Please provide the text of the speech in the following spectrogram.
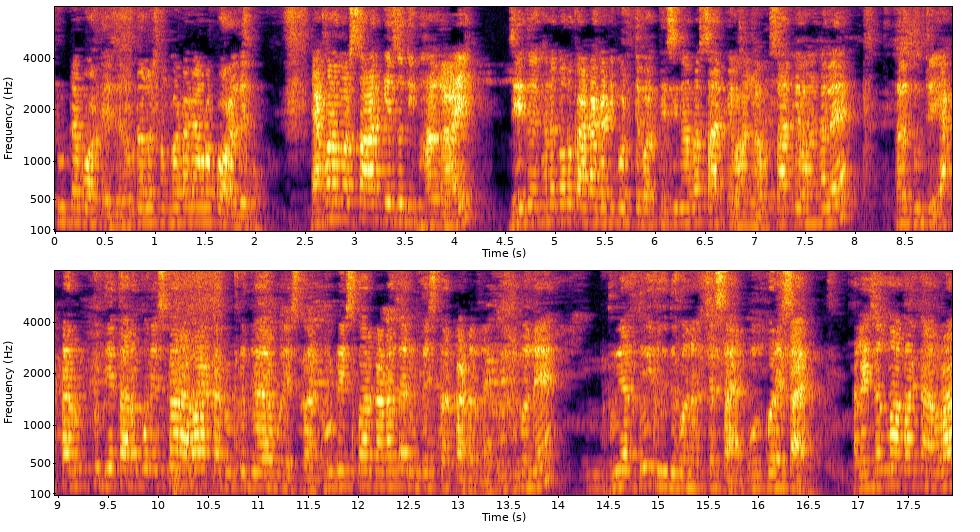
টুটা পরে দিয়েছি রুট আলো সংখ্যাটাকে আমরা পরে দেবো। এখন আমার চারকে যদি ভাঙাই, যেহেতু এখানে কোনো কাটাকাটি করতে পারতেছি না, আমরা চারকে ভাঙাবো। চারকে ভাঙালে তাহলে দুটো একটা রুট টু দিয়ে তার উপর স্কোয়ার আবার একটা রুট টু দিয়ে তার উপর স্কোয়ার রুট স্কোয়ার কাটা যায় রুট স্কোয়ার কাটা যায়। দুই দুগুণে দুই আর দুই দুই দুগুণে হচ্ছে চার, গুণ করে চার। তাহলে এই জন্য আমাকে আমরা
